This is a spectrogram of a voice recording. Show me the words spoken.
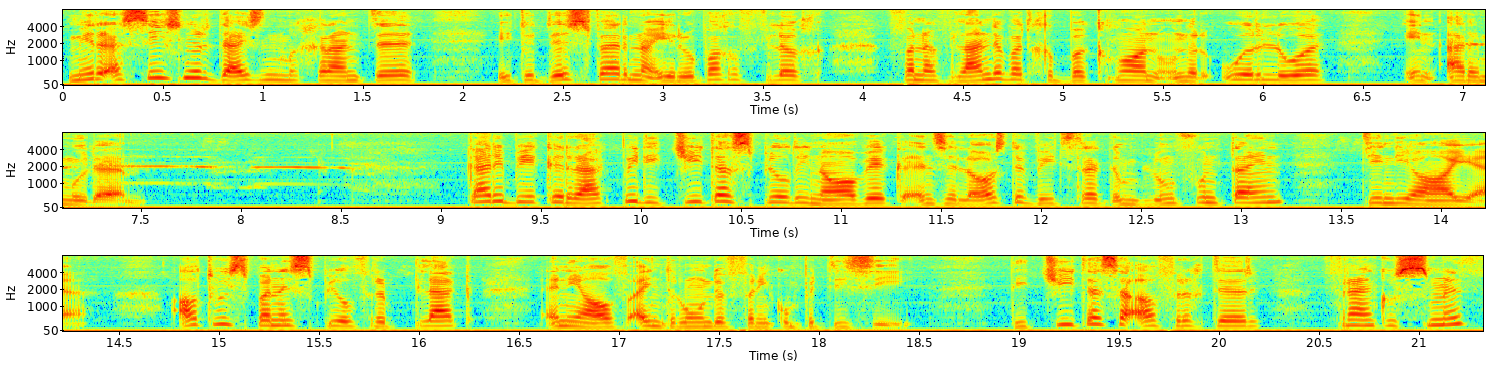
Meer as 600.000 migrante het tot dusver na Europa gevlug vanaf lande wat gebuk gaan onder oorloo en armoede. Karibeker Rugby, die Cheetah speel die naweek in sy laaste wedstrijd in Bloemfontein teen die Haie. Al twee spanne speel vir plek in die half eindronde van die competitie. Die Cheetah sy africhter, Franco Smith,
